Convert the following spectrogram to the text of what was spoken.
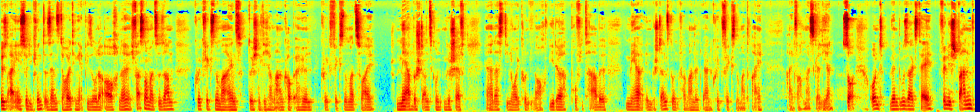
ist eigentlich so die Quintessenz der heutigen Episode auch. Ne? Ich fasse nochmal zusammen. Quickfix Nummer 1, durchschnittlicher Warenkorb erhöhen. Quickfix Nummer 2, mehr Bestandskundengeschäft. Ja, dass die Neukunden auch wieder profitabel mehr in Bestandskunden verwandelt werden. Quickfix Nummer 3, einfach mal skalieren. So, und wenn du sagst, hey, finde ich spannend,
